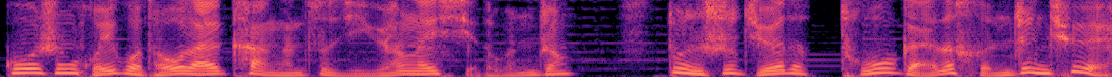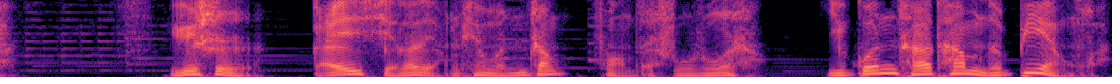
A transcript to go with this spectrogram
郭生回过头来看看自己原来写的文章，顿时觉得涂改的很正确呀，于是。改写了两篇文章，放在书桌上，以观察他们的变化。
